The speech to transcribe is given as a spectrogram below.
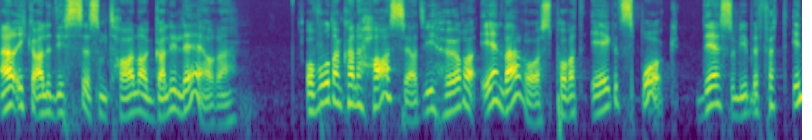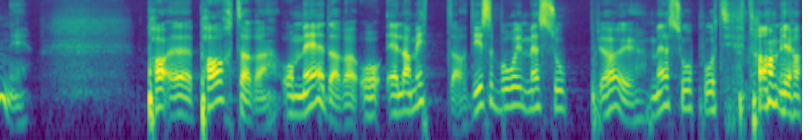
er ikke alle disse som taler, galileere? Og hvordan kan det ha seg at vi hører en hver av oss på vårt eget språk, det som vi ble født inn i? Eh, partere og medere og elamitter, de som bor i Mesop Mesopotamia,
